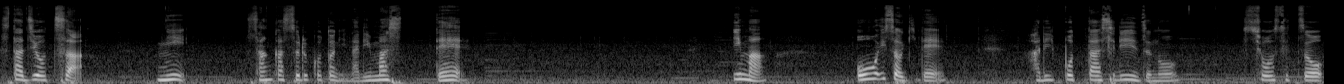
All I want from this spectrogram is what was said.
スタジオツアーに参加することになりまして今大急ぎで「ハリー・ポッター」シリーズの小説を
